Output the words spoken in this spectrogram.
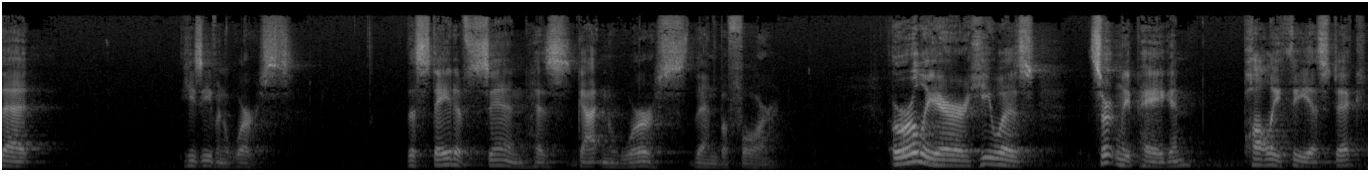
that he's even worse the state of sin has gotten worse than before. Earlier, he was certainly pagan, polytheistic.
